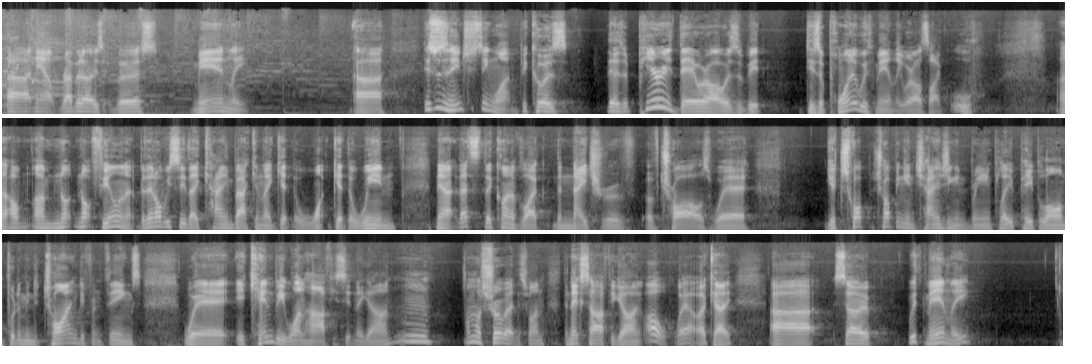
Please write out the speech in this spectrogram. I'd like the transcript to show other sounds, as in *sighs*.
Uh, now, Rabbitohs versus Manly. Uh, this was an interesting one because there's a period there where I was a bit disappointed with Manly, where I was like, "Ooh, I'm not not feeling it." But then obviously they came back and they get the get the win. Now that's the kind of like the nature of of trials where you're chop, chopping and changing and bringing people on, putting them into trying different things. Where it can be one half you're sitting there going, hmm, I'm not sure about this one. The next half you're going, oh wow, okay. Uh, so with Manly,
